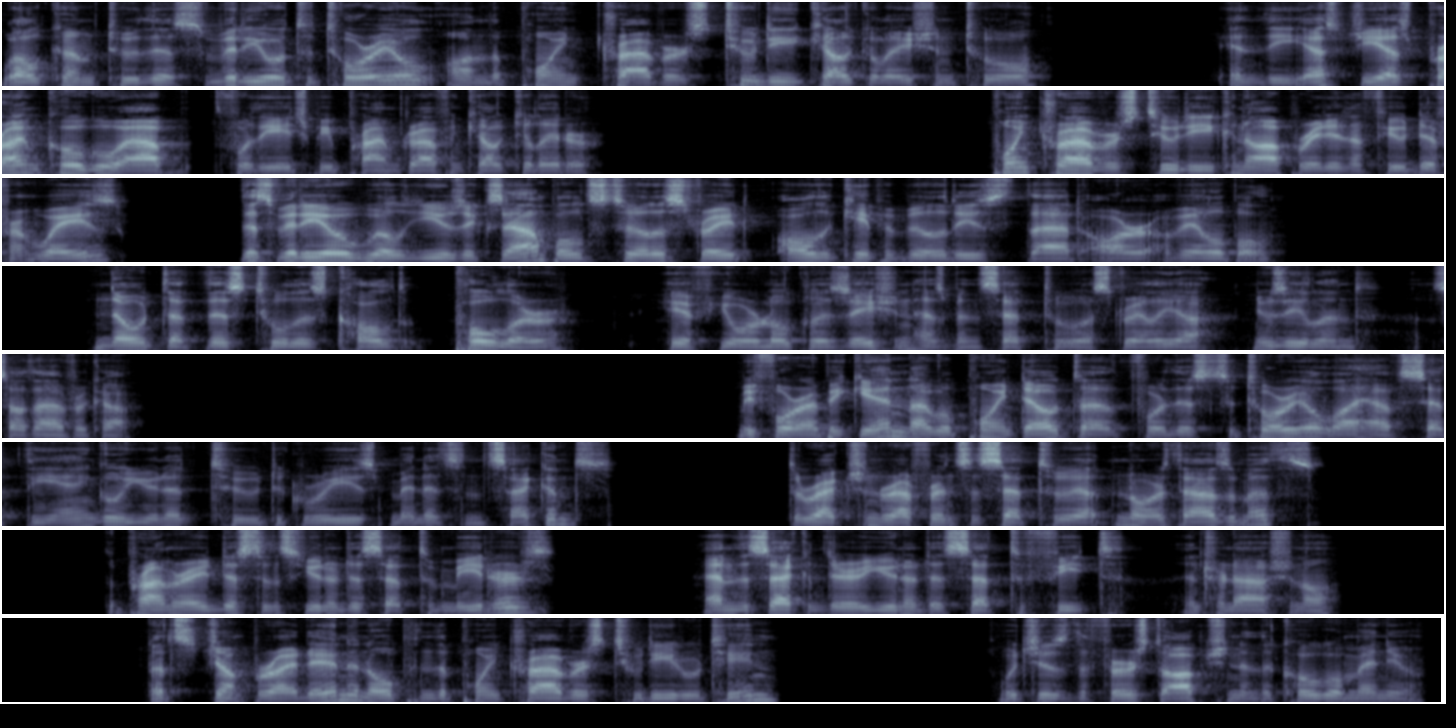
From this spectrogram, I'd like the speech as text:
Welcome to this video tutorial on the Point Traverse 2D calculation tool in the SGS Prime COGO app for the HP Prime Graphing Calculator. Point Traverse 2D can operate in a few different ways. This video will use examples to illustrate all the capabilities that are available. Note that this tool is called Polar if your localization has been set to Australia, New Zealand, South Africa. Before I begin, I will point out that for this tutorial I have set the angle unit to degrees, minutes, and seconds. Direction reference is set to north azimuths. The primary distance unit is set to meters, and the secondary unit is set to feet international. Let's jump right in and open the Point Traverse 2D routine, which is the first option in the COGO menu.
